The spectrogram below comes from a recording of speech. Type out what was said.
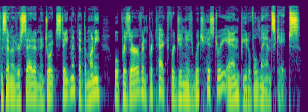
The senator said in a joint statement that the money will preserve and protect Virginia's rich history and beautiful landscapes.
